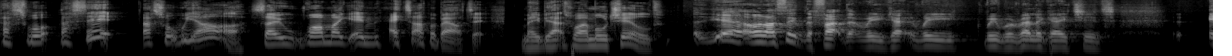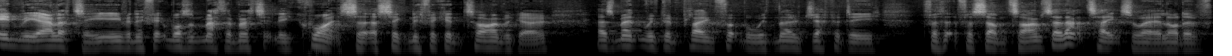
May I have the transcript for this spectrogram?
that's what that's it. That's what we are." So why am I getting het up about it? Maybe that's why I'm all chilled. Yeah, well, I think the fact that we get we we were relegated in reality, even if it wasn't mathematically quite a significant time ago, has meant we've been playing football with no jeopardy for for some time. So that takes away a lot of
